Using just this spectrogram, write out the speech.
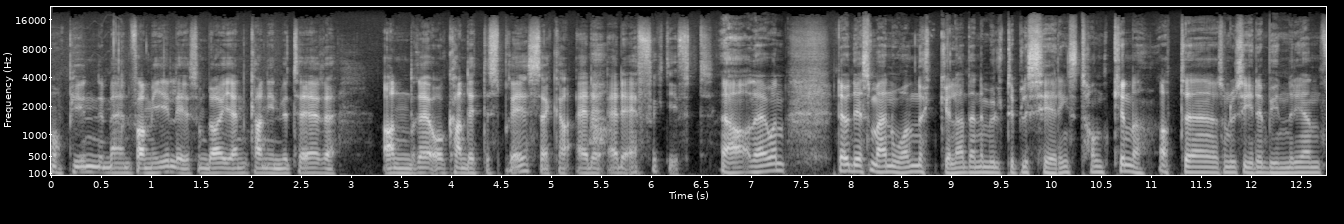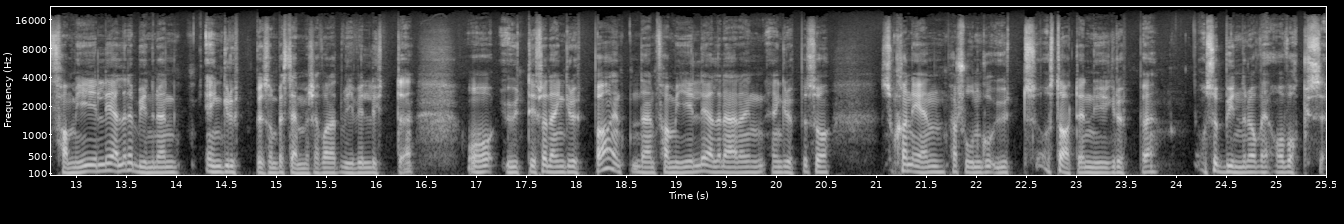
begynne med en familie som da igjen kan invitere andre, og kan dette spre seg? Er det, er det effektivt? Ja, det er, en, det er, jo det som er noe av nøkkelen, denne multipliseringstanken. At eh, som du sier, det begynner i en familie, eller det begynner i en, en gruppe som bestemmer seg for at vi vil lytte. Og ut ifra den gruppa, enten det er en familie eller det er en, en gruppe, så, så, kan en person gå ut og starte en ny gruppe, og så begynner det å, vokse.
